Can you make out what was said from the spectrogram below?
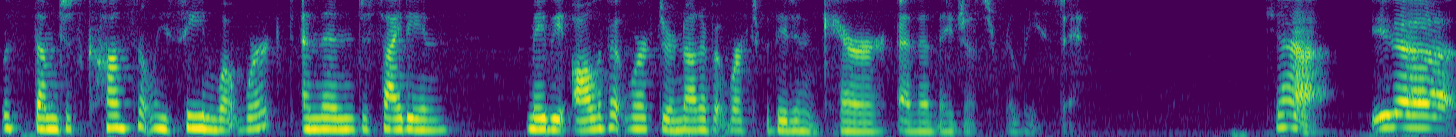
was them just constantly seeing what worked and then deciding maybe all of it worked or none of it worked, but they didn't care and then they just released it. Yeah, it uh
